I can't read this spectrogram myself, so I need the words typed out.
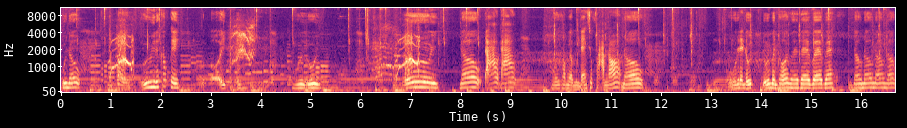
Ui no. Mày ui nó khóc kìa. Ui ôi. Ui ui. Ui no. Đau đau thôi, không, giờ mình đang xúc phạm nó. No. Ủa, nó đang đuổi đuổi mình thôi. Về về về về. No no no no.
